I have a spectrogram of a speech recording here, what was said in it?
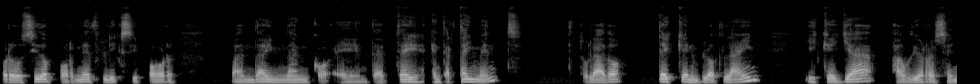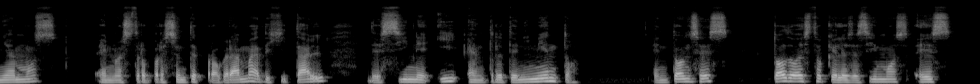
producido por Netflix y por Bandai Namco Entertainment, titulado Tekken Bloodline, y que ya audio reseñamos en nuestro presente programa digital de cine y entretenimiento. Entonces, todo esto que les decimos es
